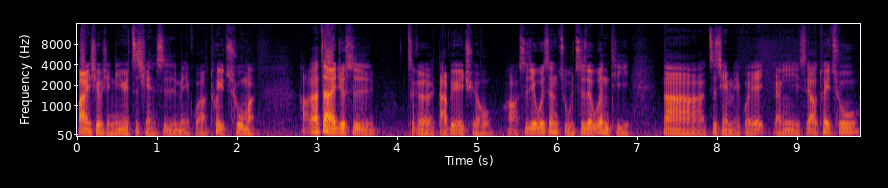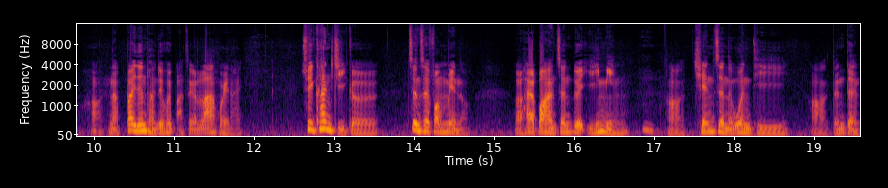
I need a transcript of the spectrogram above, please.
巴黎气候协定，因为之前是美国要退出嘛。好，那再来就是这个 WHO 啊，世界卫生组织的问题。那之前美国也扬言也是要退出。好，那拜登团队会把这个拉回来。所以看几个政策方面哦，呃，还有包含针对移民，嗯啊，签证的问题啊等等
